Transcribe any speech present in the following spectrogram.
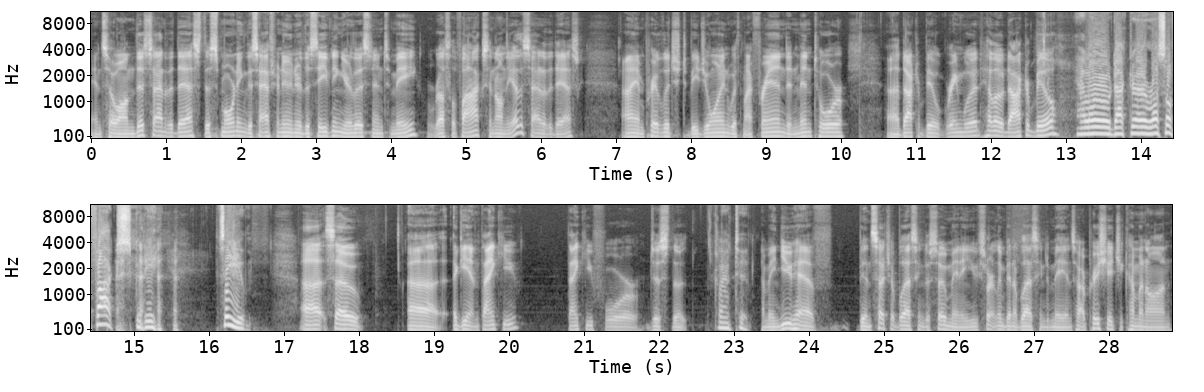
And so on this side of the desk this morning, this afternoon, or this evening, you're listening to me, Russell Fox. And on the other side of the desk, I am privileged to be joined with my friend and mentor, uh, Dr. Bill Greenwood. Hello, Dr. Bill. Hello, Dr. Russell Fox. Good to see you. Uh, so, uh, again, thank you. Thank you for just the. Glad to. I mean, you have been such a blessing to so many. You've certainly been a blessing to me. And so I appreciate you coming on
